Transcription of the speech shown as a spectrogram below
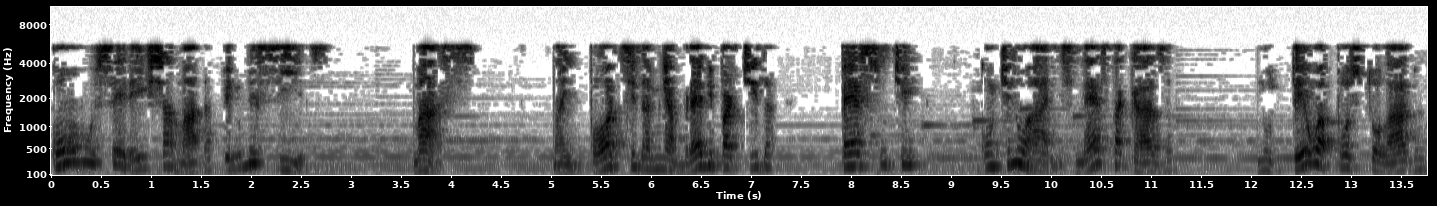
como serei chamada pelo Messias, mas, na hipótese da minha breve partida, peço-te continuares nesta casa, no teu apostolado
